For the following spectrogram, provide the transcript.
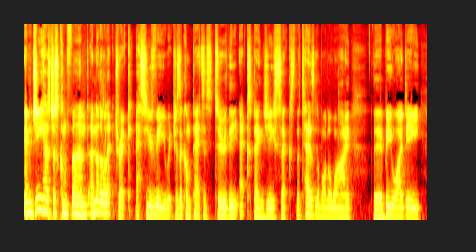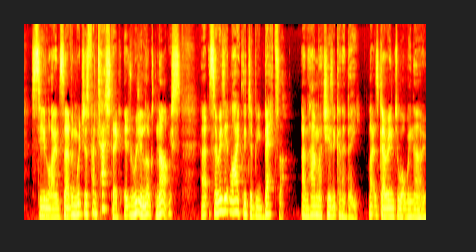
MG has just confirmed another electric SUV, which is a competitor to the Xpeng G6, the Tesla Model Y, the BYD Sealion 7, which is fantastic. It really looks nice. Uh, so is it likely to be better? And how much is it going to be? Let's go into what we know.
